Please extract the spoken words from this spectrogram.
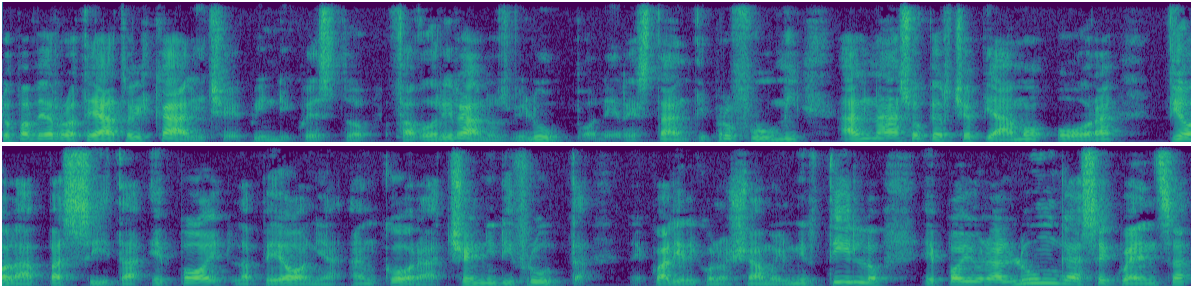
Dopo aver roteato il calice, quindi questo favorirà lo sviluppo dei restanti profumi, al naso percepiamo ora viola appassita e poi la peonia ancora accenni di frutta nei quali riconosciamo il mirtillo e poi una lunga sequenza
